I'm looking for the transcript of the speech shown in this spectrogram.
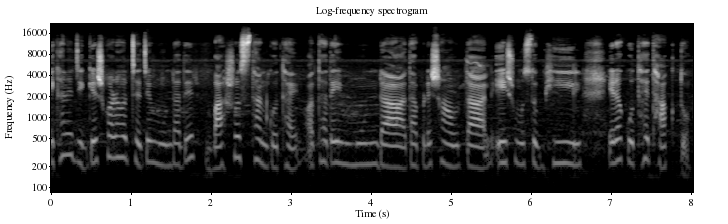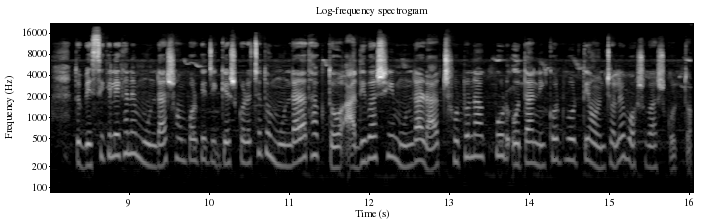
এখানে জিজ্ঞেস করা হচ্ছে যে মুন্ডাদের বাসস্থান কোথায়? অর্থাৎ এই মুন্ডা, তারপরে সাঁওতাল, এই সমস্ত ভিল, এরা কোথায় থাকতো? তো বেসিক্যালি এখানে মুন্ডার সম্পর্কে জিজ্ঞেস করেছে। তো মুন্ডারা থাকতো, আদিবাসী মুন্ডারা ছোটনাগপুর ও তার নিকটবর্তী অঞ্চলে বসবাস করত।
